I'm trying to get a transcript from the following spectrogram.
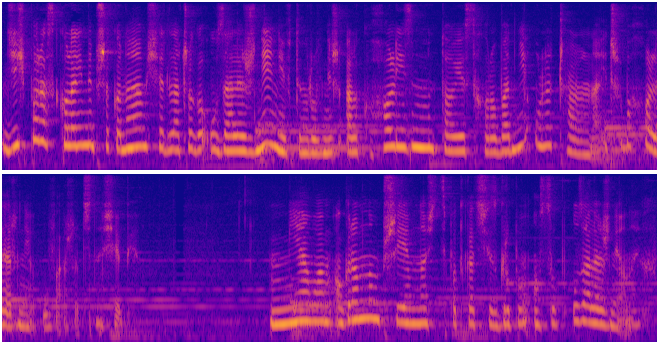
Dziś po raz kolejny przekonałam się, dlaczego uzależnienie, w tym również alkoholizm, to jest choroba nieuleczalna i trzeba cholernie uważać na siebie. Miałam ogromną przyjemność spotkać się z grupą osób uzależnionych.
